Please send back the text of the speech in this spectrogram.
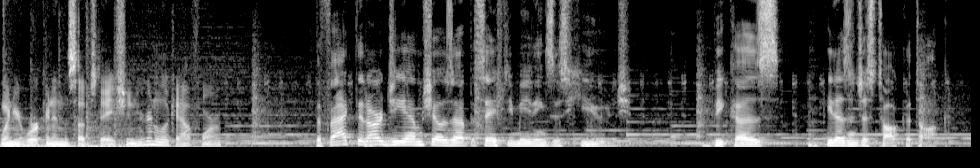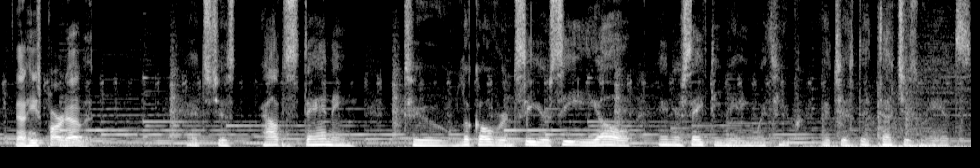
when you're working in the substation, you're going to look out for him. The fact that our GM shows up at safety meetings is huge because he doesn't just talk the talk. Now, he's part of it. It's just outstanding to look over and see your CEO in your safety meeting with you. It just it touches me. It's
